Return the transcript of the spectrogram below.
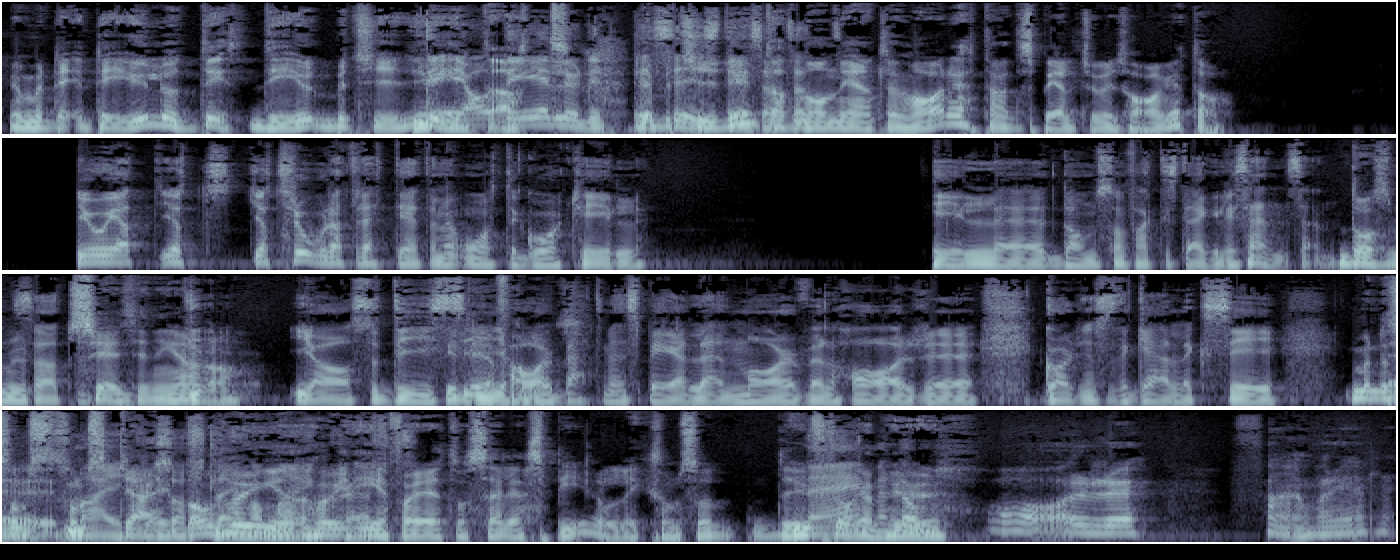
Ja, men det, det är ju luddigt. Det betyder ju Det- inte ja, att... det är luddigt. det Precis, betyder det är ju inte så att, att- någon egentligen har rättigheterna till spelet överhuvudtaget då. Jo, jag, jag, jag tror att rättigheterna återgår till till eh, de som faktiskt äger licensen. De som gjort Så att- serietidningarna då? Ja, så DC har. Batman-spelen, Marvel har eh, Guardians of the Galaxy. Men det som, Eh, som Microsoft har ju, ingen, har ju erfarenhet att sälja spel liksom. Så det är ju Nej, frågan men hur... de har... Fan, vad är det?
